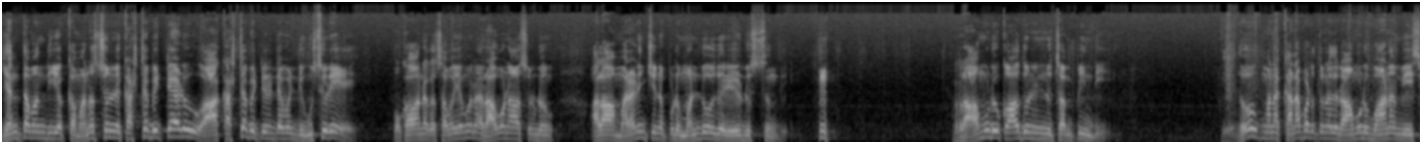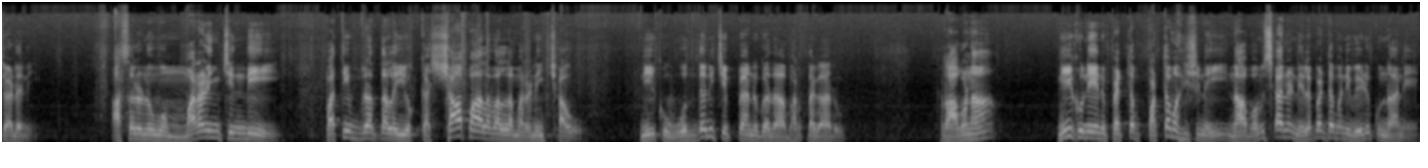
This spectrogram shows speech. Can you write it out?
ఎంతమంది యొక్క మనస్సుల్ని కష్టపెట్టాడు? ఆ కష్టపెట్టినటువంటి ఉసురే ఒకనొక సమయమున రావణాసురుడు అలా మరణించినప్పుడు మండోదరి ఏడుస్తుంది. రాముడు కాదు నిన్ను చంపింది. ఏదో మన కనపడుతున్నది రాముడు బాణం వేశాడని. అసలు నువ్వు మరణించింది పతివ్రతల యొక్క శాపాల వల్ల మరణించావు. నీకు వద్దని చెప్పాను కదా భర్తగారు రావణ నీకు నేను పెట్ట పట్టమహిషినై నా వంశాన్ని నిలబెట్టమని వేడుకున్నానే.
